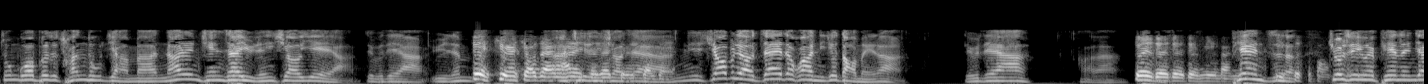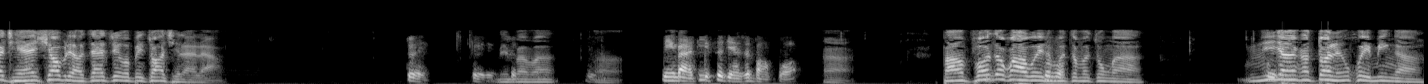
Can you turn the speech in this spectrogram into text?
中国不是传统讲嘛，拿人钱财与人消业呀，对不对呀？与人对，替人消灾，替人消灾。啊！你消不了灾的话，你就倒霉了，对不对啊？好了，对对对对，明白。骗子就是因为骗人家钱，消不了灾，最后被抓起来了，对对对，明白吗？啊明白。第四点是保佛。啊，绑佛的话为什么这么重啊？你想想看，断人慧命啊！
